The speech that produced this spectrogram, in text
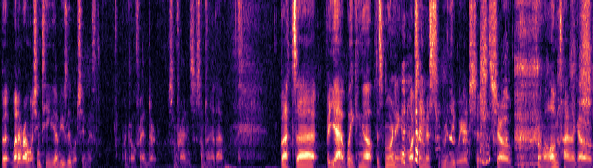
But whenever I'm watching TV, I'm usually watching with my girlfriend or some friends, something like that. But uh, but yeah, waking up this morning and watching this really weird sh- show from a long time ago,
